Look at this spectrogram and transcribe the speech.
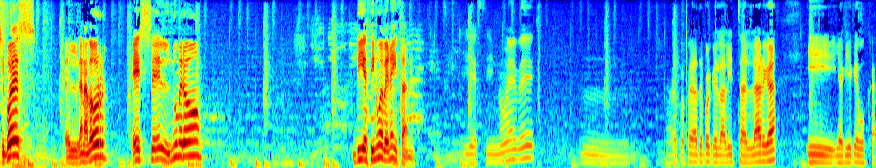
Así pues, el ganador es el número 19, Nathan. 19. mm, A ver, pues espérate porque la lista es larga y, aquí hay que buscar.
